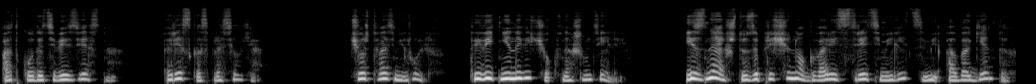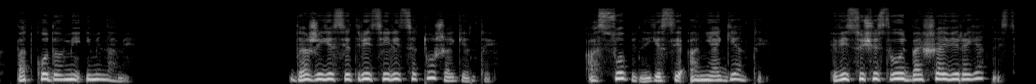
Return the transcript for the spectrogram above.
«Откуда тебе известно?» — резко спросил я. Черт возьми, Рольф, ты ведь не новичок в нашем деле. И знаешь, что запрещено говорить с третьими лицами об агентах под кодовыми именами. Даже если третьи лица тоже агенты. Особенно, если они агенты. Ведь существует большая вероятность,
